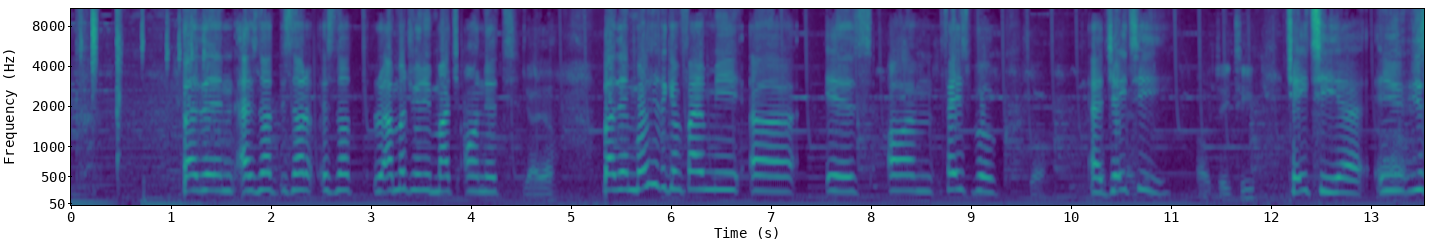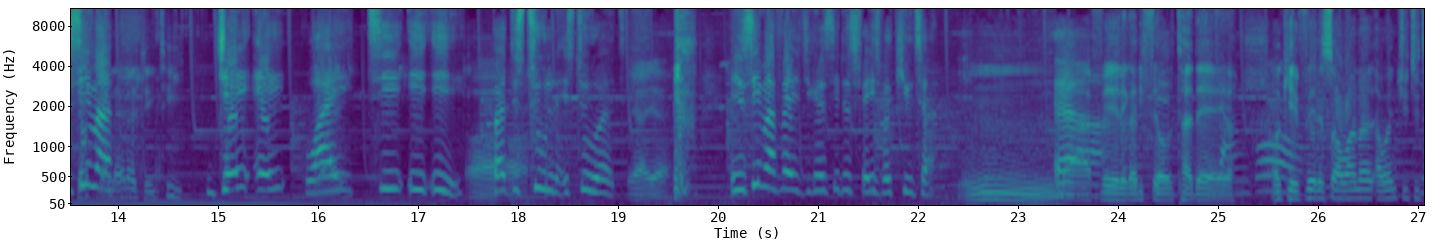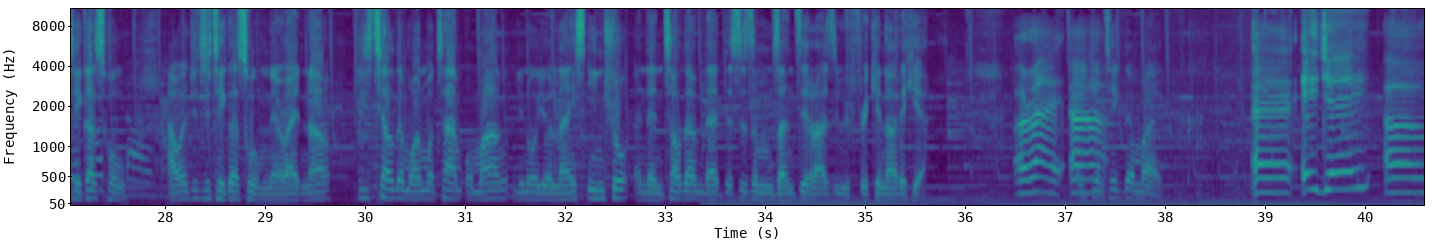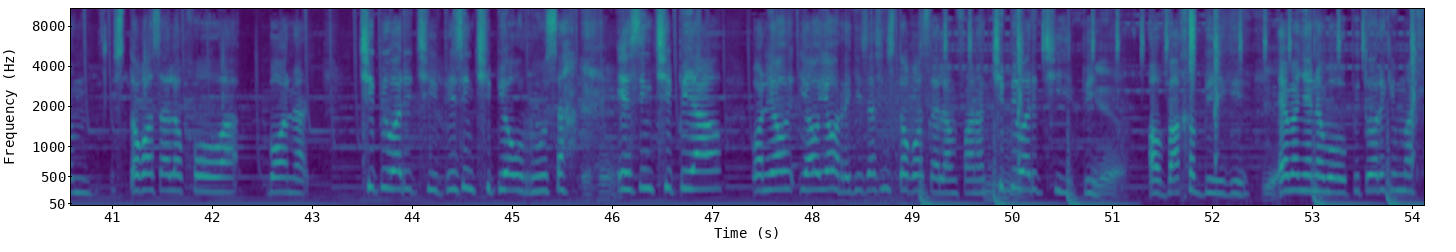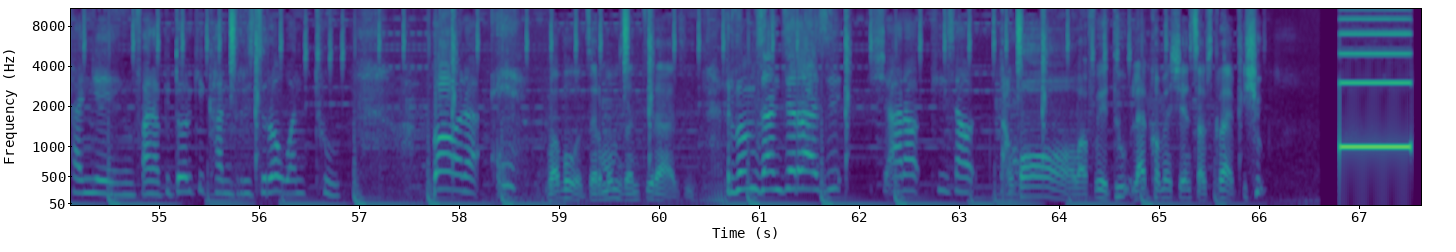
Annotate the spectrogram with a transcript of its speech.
but then it's not, it's not, it's not, I'm not really much on it. Yeah, yeah. But then mostly they can find me uh, is on Facebook, Sure. uh, JT. Oh, JT. JT, yeah. you, you see my letter JT. J A Y T E E, but it's Ah. two it's two words. Yeah, yeah. And you see my face, you're gonna see this face but cuter. Mm, Yeah. yeah, Fede, got the filter there. Okay, Fede, so I wanna I want you to take us home. I want you to take us home there right now. Please tell them one more time, Omang, you know, your nice intro, and then tell them that this is Mzansirazzi, we're freaking out of here. All right. you Uh, can take the mic. uh, AJ, um, stoko sa lekgowa bona chipi wa di-chipi e seng chipi rusa seng chipi bona ya go- ya go- ya go rekisa e seng stoko selang fana chipi wa di-chipi Yeah. a vaga beke Yeah. emanyana bo pitori ke mahlanyeng fana pitori ke country 012 bona eh Babotse, re mo Mzansirazzi. re bo Mzansirazzi shout out peace out Danko, bafowethu, like, comment, share, and subscribe. Issue.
